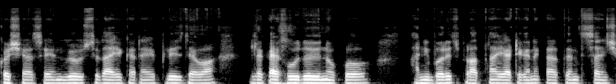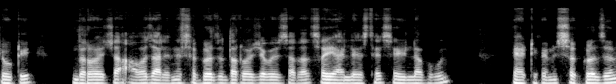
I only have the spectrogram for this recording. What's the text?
कशी असेल व्यवस्थित आहे का नाही प्लीज देवा तिला काय होऊ देऊ नको. आणि बरीच प्रार्थना या ठिकाणी करताना आणि शेवटी दरवाजाचा आवाज आल्याने सगळेजण दरवाजावर जातात. सई आली असते सईला बघून या ठिकाणी सगळेजण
